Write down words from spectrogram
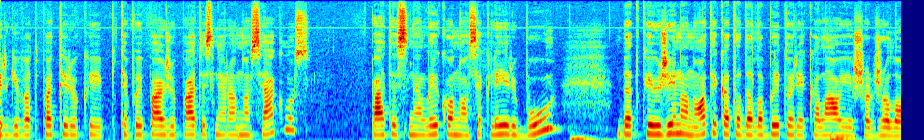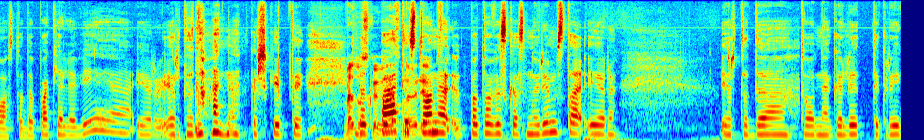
irgi vat patiriu, kaip tėvai, pavyzdžiui, patys nėra nuseklus, patys nelaiko nuosekliai ribų, bet kai užeina nuotaika, tada labai to reikalauja iš atžalos, tada pakelia vėją ir, ir tada ne, kažkaip tai. Bet, bet patys to, ne, po to viskas nurimsta ir, ir tada to negali tikrai,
